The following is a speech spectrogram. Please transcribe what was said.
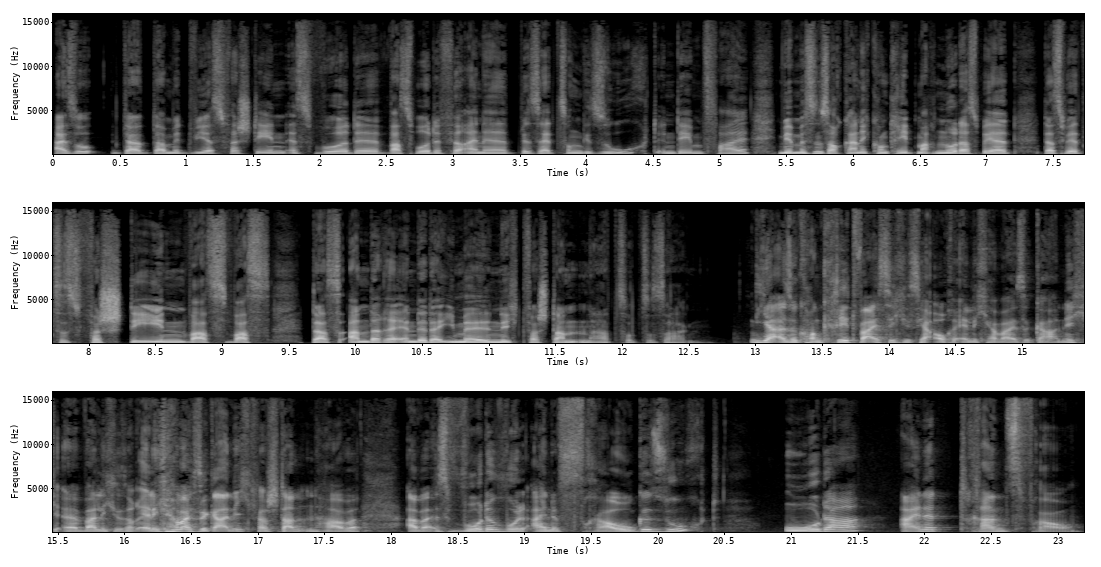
Also, da, damit wir es verstehen, es wurde, was wurde für eine Besetzung gesucht in dem Fall? Wir müssen es auch gar nicht konkret machen, nur dass wir, dass wir jetzt das verstehen, was, was das andere Ende der E-Mail nicht verstanden hat, sozusagen. Ja, also konkret weiß ich es ja auch ehrlicherweise gar nicht, äh, weil ich es auch ehrlicherweise gar nicht verstanden habe. Aber es wurde wohl eine Frau gesucht oder eine Transfrau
